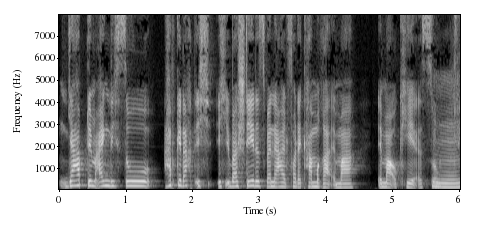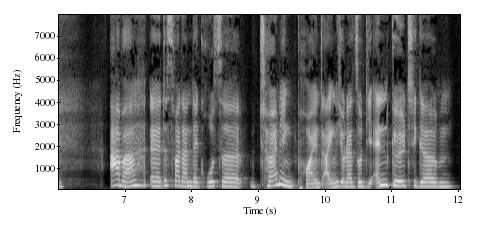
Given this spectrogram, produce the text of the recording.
ja, hab dem eigentlich so, hab gedacht, ich, ich überstehe das, wenn er halt vor der Kamera immer, immer okay ist. So. Aber äh, das war dann der große Turning Point eigentlich oder so die endgültige ähm,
